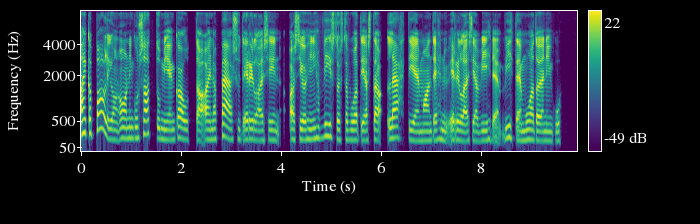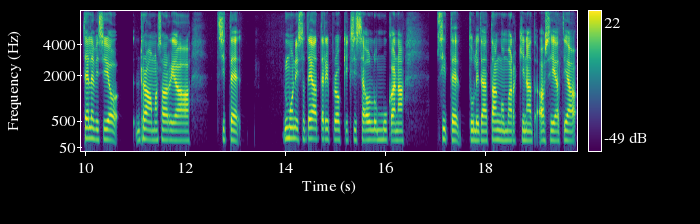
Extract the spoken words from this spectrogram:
aika paljon on niin kuin sattumien kautta aina päässyt erilaisiin asioihin. Ihan 15-vuotiaasta lähtien mä oon tehnyt erilaisia viihde, viihteen muotoja, niin kuin televisio, draamasarjaa, sitten monissa teatteriprokkiksissa ollut mukana. Sitten tuli tämä tangomarkkinat asiat ja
